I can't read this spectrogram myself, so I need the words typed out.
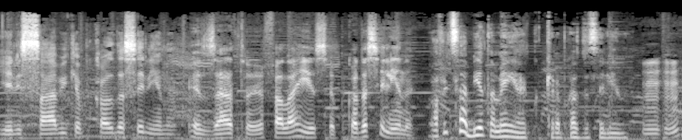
E ele sabe que é por causa da Celina. Exato, eu ia falar isso, é por causa da Celina. O Alfred sabia também né, que era por causa da Celina. Uhum.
